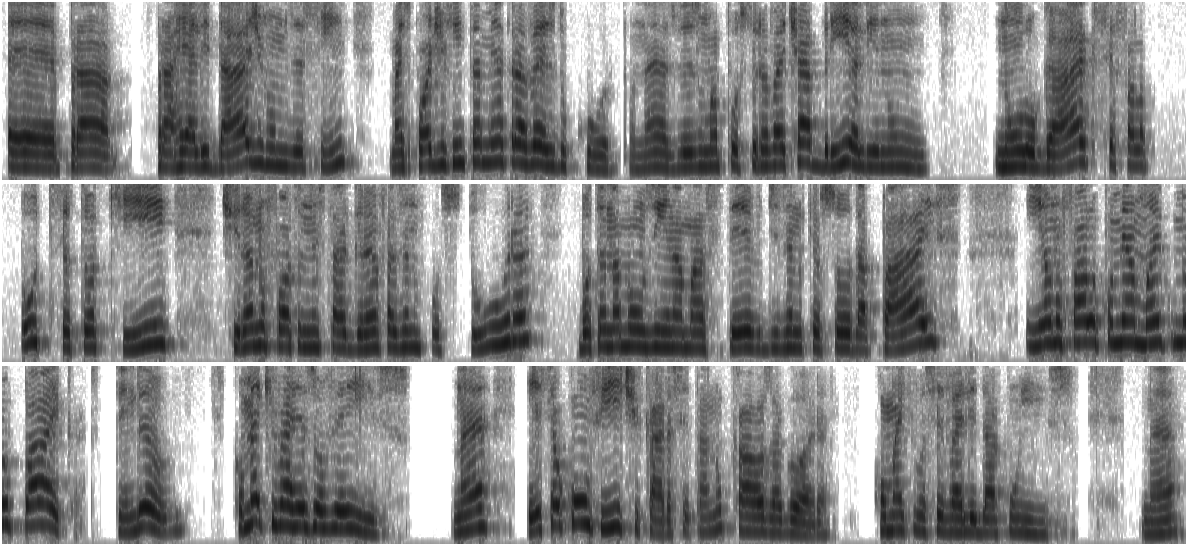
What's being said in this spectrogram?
é, para a realidade, vamos dizer assim, mas pode vir também através do corpo, né? Às vezes uma postura vai te abrir ali num, num lugar que você fala, putz, eu tô aqui, tirando foto no Instagram, fazendo postura, botando a mãozinha na namastê, dizendo que eu sou da paz, e eu não falo com minha mãe com meu pai, cara, entendeu? Como é que vai resolver isso? Né? Esse é o convite, cara. Você está no caos agora. Como é que você vai lidar com isso? Né?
